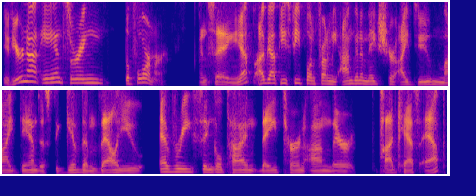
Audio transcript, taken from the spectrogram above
If you're not answering the former and saying, Yep, I've got these people in front of me, I'm going to make sure I do my damnedest to give them value every single time they turn on their podcast app,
